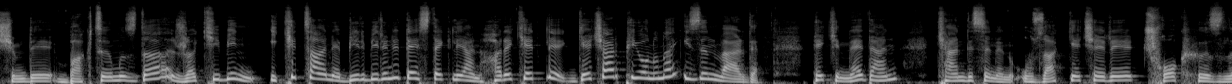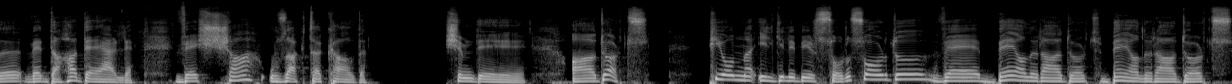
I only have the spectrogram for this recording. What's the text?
Şimdi baktığımızda rakibin iki tane birbirini destekleyen hareketli geçer piyonuna izin verdi. Peki neden? Kendisinin uzak geçeri çok hızlı ve daha değerli ve şah uzakta kaldı. Şimdi A4 piyonla ilgili bir soru sordu ve B alır A4, B alır A4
